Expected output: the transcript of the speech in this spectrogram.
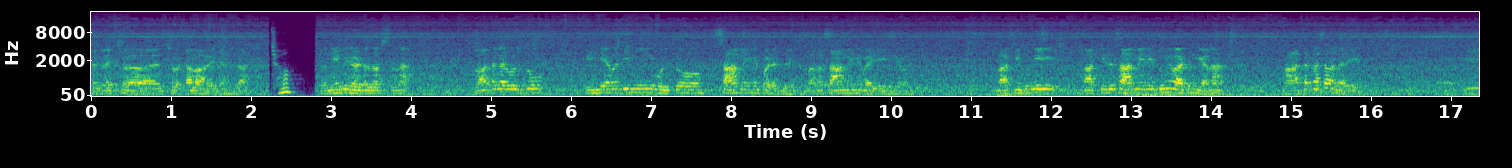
सगळ्यात छो- छोटा भाव आहे त्यांचा. तो नेहमी रडत असतो ना. तो आता काय बोलतो? इंडियामध्ये मी बोलतो सहा महिने पडत जाईल. मला सहा महिने पाहिजे इंडियामध्ये. बाकी तुम्ही बाकीचे सहा महिने तुम्ही वाटून घ्या ना. मग आता कसं होणार आहे? की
